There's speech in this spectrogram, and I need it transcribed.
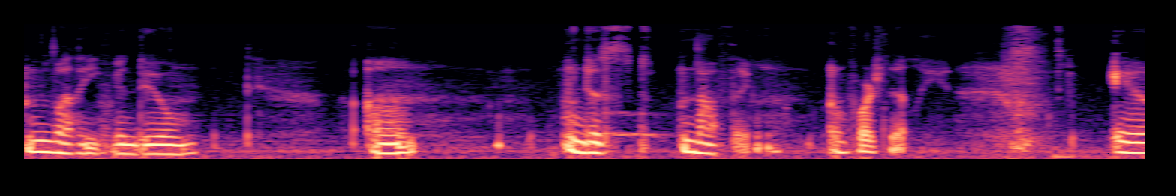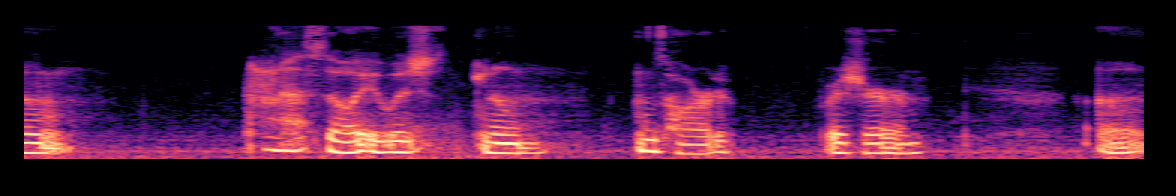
Nothing you can do. Um, just nothing, unfortunately. And so it was, you know, it was hard for sure. Um,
